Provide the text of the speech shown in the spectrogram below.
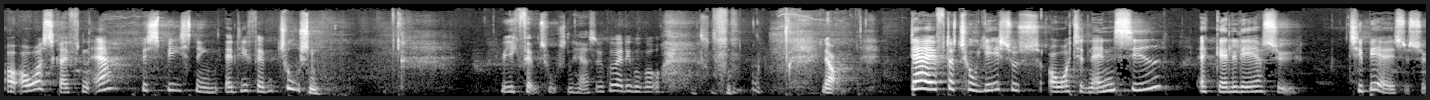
Og overskriften er bespisningen af de 5.000. Vi er ikke 5.000 her, så det kunne være, det kunne gå. Nå. Derefter tog Jesus over til den anden side af Galileas sø, Tiberias sø.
